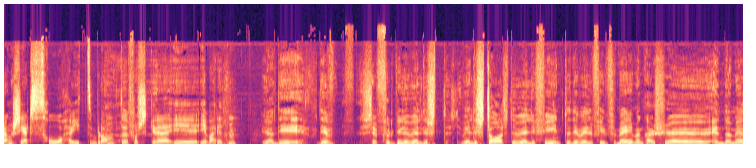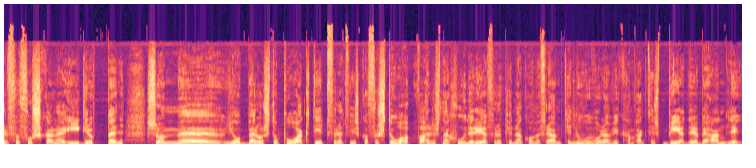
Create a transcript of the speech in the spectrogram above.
rangert så høyt blant forskere i, i verden? Ja, det, det, selvfølgelig veldig, veldig stas, det er veldig fint, og det er veldig fint for meg, men kanskje enda mer for forskerne i gruppen, som uh, jobber og står på aktivt for at vi skal forstå hva hallusinasjoner er, for å kunne komme frem til noe hvordan vi kan faktisk bedre behandling.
